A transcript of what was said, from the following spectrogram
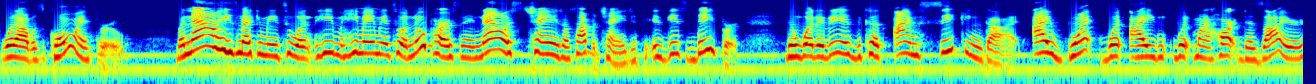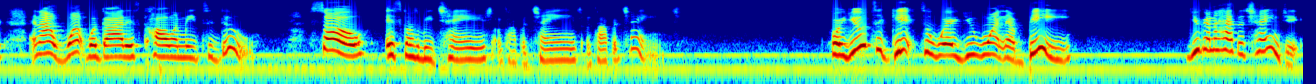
what I was going through. But now He's making me to a He He made me into a new person. Now it's change on top of change. It gets deeper than what it is because I'm seeking God. I want what I what my heart desires and I want what God is calling me to do. So, it's going to be change on top of change on top of change. For you to get to where you want to be, you're going to have to change it.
